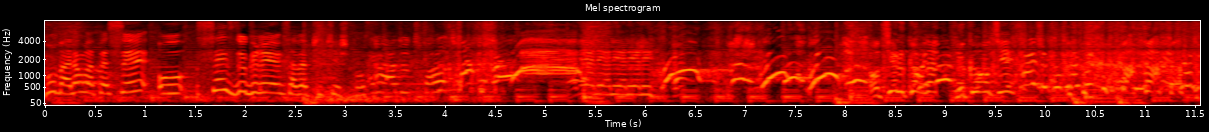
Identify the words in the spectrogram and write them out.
Bon bah là on va passer au 16 degrés. Ça va piquer je pense. 1, 2, 3. Allez, allez, allez, allez, allez Entier le corps, Le corps entier Antoine Et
